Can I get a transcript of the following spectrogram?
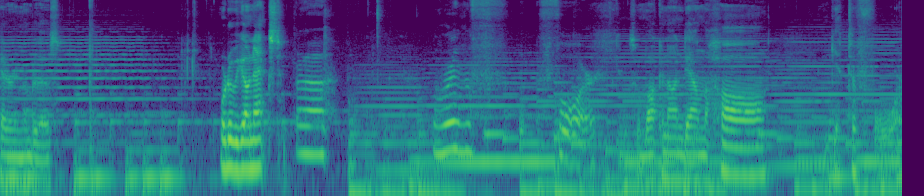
Gotta remember those. Where do we go next? Uh, room four. So walking on down the hall, get to four.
